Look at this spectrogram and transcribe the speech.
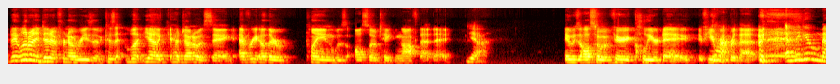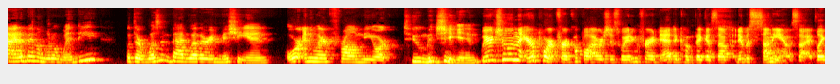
they literally did it for no reason because yeah, like how Jenna was saying, every other plane was also taking off that day. Yeah. It was also a very clear day, if you yeah. remember that. I think it might have been a little windy, but there wasn't bad weather in Michigan or anywhere from New York to Michigan. We were chilling in the airport for a couple hours just waiting for our dad to come pick us up, and it was sunny outside. Like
